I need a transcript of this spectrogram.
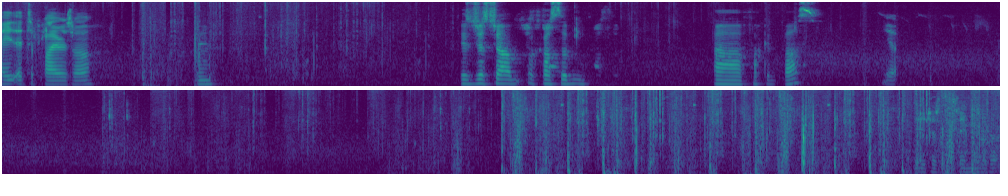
He, it's a player as well. He's just jumped across the uh fucking bus. Yep. He doesn't see me. What up?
